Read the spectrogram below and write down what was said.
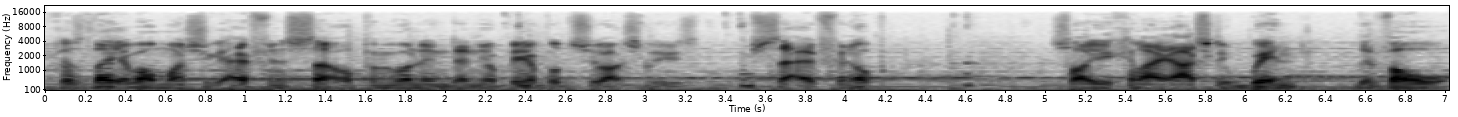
Because later on once you get everything set up and running then you'll be able to actually set everything up. So you can like actually win the vote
